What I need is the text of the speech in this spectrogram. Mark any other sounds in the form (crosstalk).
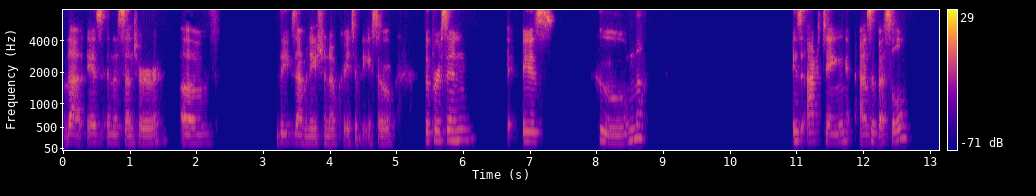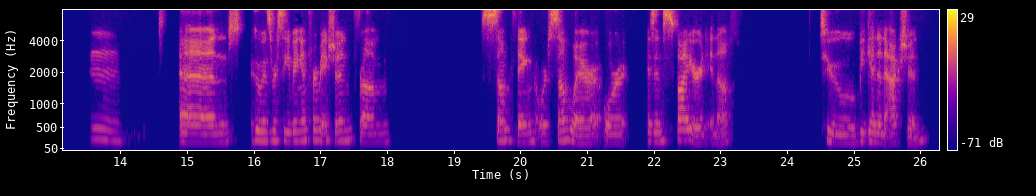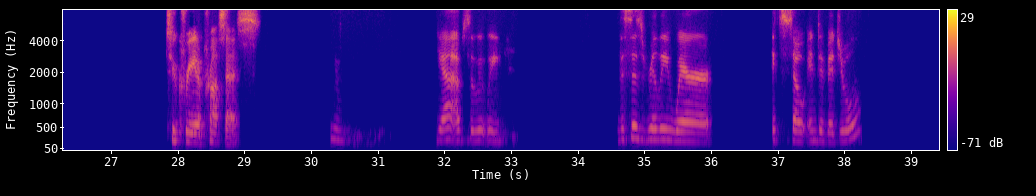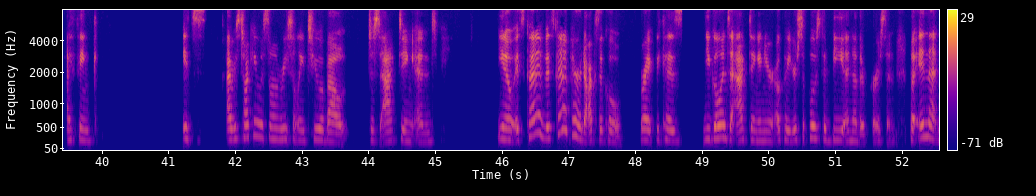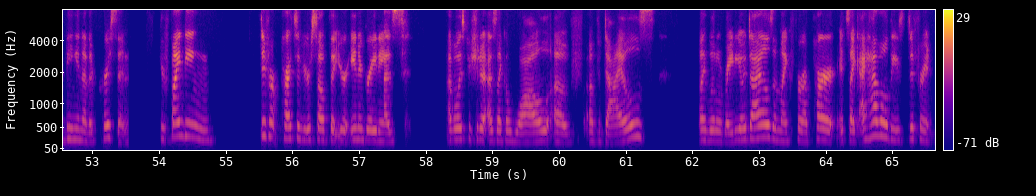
that is in the center of the examination of creativity. So the person is whom is acting as a vessel Mm, and who is receiving information from something or somewhere or is inspired enough to begin an action to create a process Hmm. Yeah, absolutely. This is really where it's so individual. I think it's, I was talking with someone recently too about just acting and, you know, it's kind of, it's kind of paradoxical, right? Because you go into acting and you're, okay, you're supposed to be another person, but in that being another person, you're finding different parts of yourself that you're integrating as I've always pictured it as like a wall of of dials, like little radio dials. And like for a part, it's like I have all these different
